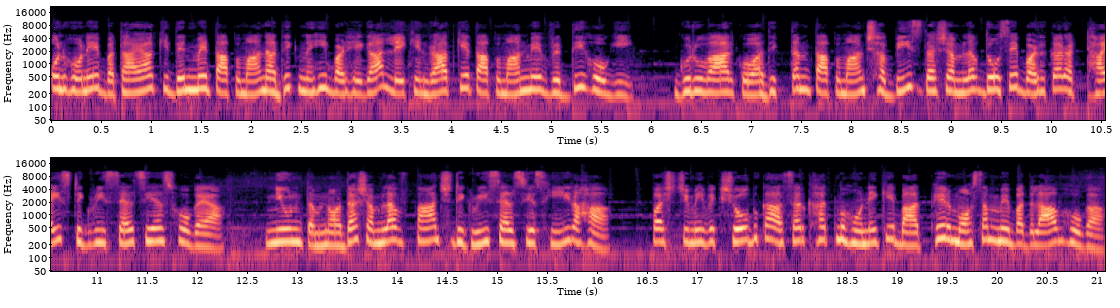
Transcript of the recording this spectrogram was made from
उन्होंने बताया कि दिन में तापमान अधिक नहीं बढ़ेगा, लेकिन रात के तापमान में वृद्धि होगी। गुरुवार को अधिकतम तापमान 26.2 से बढ़कर 28 डिग्री सेल्सियस हो गया। न्यूनतम 9.5 डिग्री सेल्सियस ही रहा। पश्चिमी विक्षोभ का असर खत्म होने के बाद फिर मौसम में बदलाव होगा।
